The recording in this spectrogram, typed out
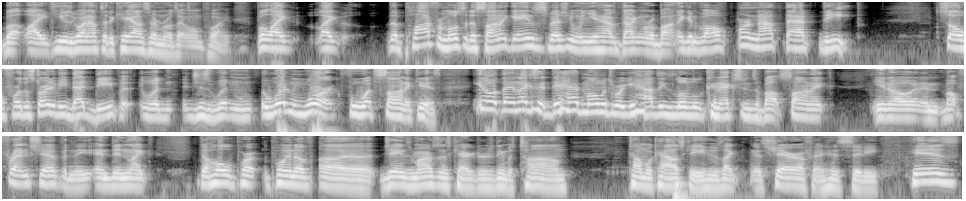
But like he was going after the Chaos Emeralds at one point. But like like the plot for most of the Sonic games, especially when you have Dr. Robotnik involved, are not that deep. So for the story to be that deep, it would it just wouldn't it wouldn't work for what Sonic is. You know, then like I said, they had moments where you have these little connections about Sonic, you know, and, and about friendship, and the, and then like the whole part, point of uh James Marsden's character, his name was Tom, Tom Wachowski, who's like a sheriff in his city. His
